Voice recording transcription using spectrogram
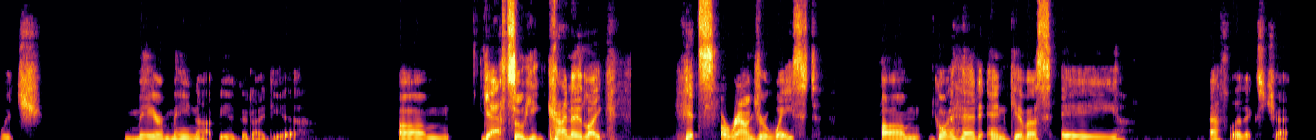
which may or may not be a good idea. Um, yeah, so he kind of like hits around your waist um, go ahead and give us a athletics check.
